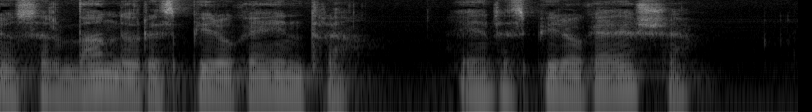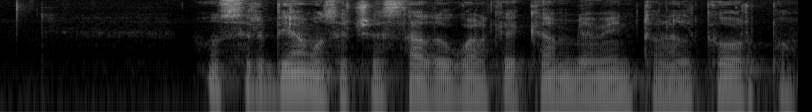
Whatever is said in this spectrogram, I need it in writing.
E osservando il respiro che entra e il respiro che esce, osserviamo se c'è stato qualche cambiamento nel corpo,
